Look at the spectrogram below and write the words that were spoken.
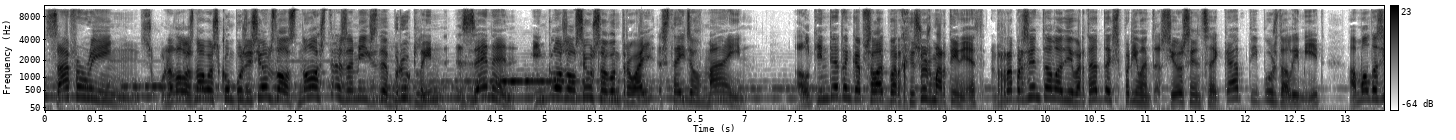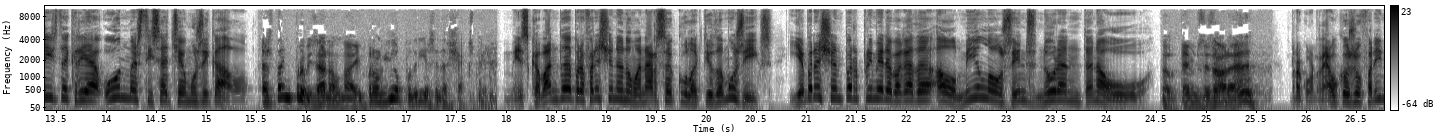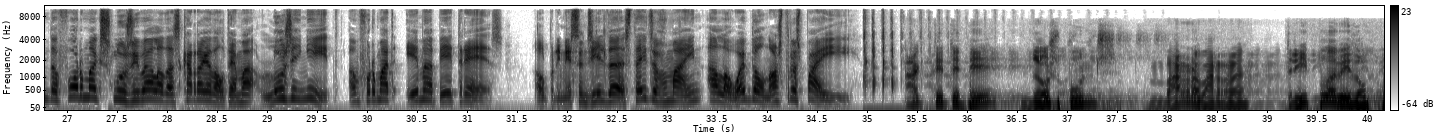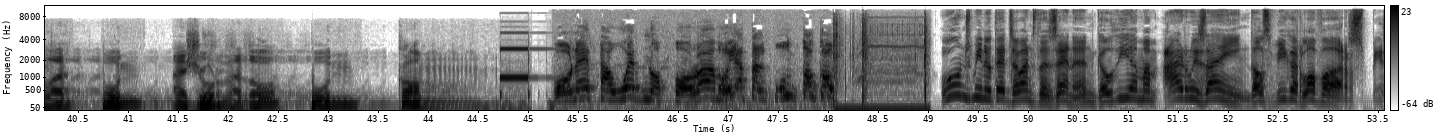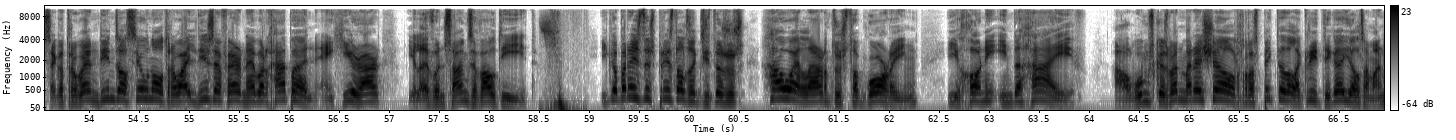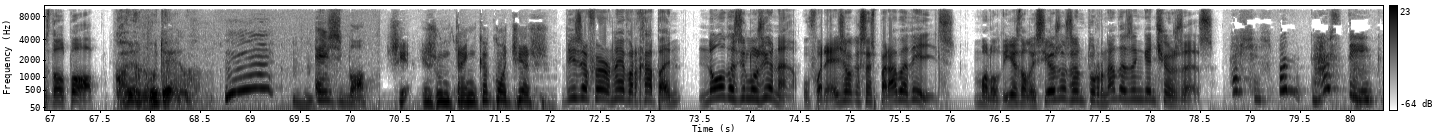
Sufferings, una de les noves composicions dels nostres amics de Brooklyn, Zenen, inclòs el seu segon treball, State of Mind. El quintet encapçalat per Jesús Martínez representa la llibertat d'experimentació sense cap tipus de límit amb el desig de crear un mestissatge musical. Està improvisant el noi, però el guió podria ser de Shakespeare. Més que banda, prefereixen anomenar-se col·lectiu de músics i apareixen per primera vegada al 1999. El temps és hora, eh? Recordeu que us oferim de forma exclusiva la descàrrega del tema Losing It, en format MP3, el primer senzill de States of Mind a la web del nostre espai. http dos punts barra barra www.aixordador.com Con esta web nos forramos. Estoy hasta el punto com... Uns minutets abans de Zenon gaudíem amb I Resign dels Vigor Lovers, peça que trobem dins el seu nou treball This Affair Never Happened, and here are 11 songs about it. I que apareix després dels exitosos How I Learned to Stop Worrying i Honey in the Hive, àlbums que es van mereixer el respecte de la crítica i els amants del pop. Collonut, eh? És bo. Sí, és un trencacotxes. This Affair Never Happened no desil·lusiona, ofereix el que s'esperava d'ells, melodies delicioses amb tornades enganxoses. Això és fantàstic!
